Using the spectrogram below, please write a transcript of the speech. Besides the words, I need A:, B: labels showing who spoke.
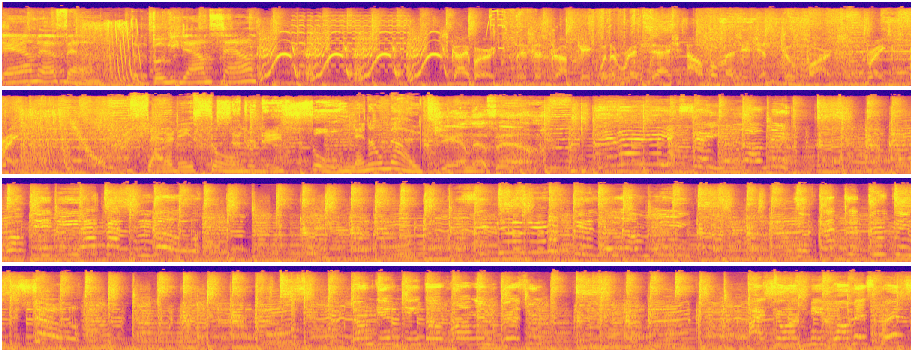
A: Jam FM. The boogie down sound.
B: Skybird, this is Dropkick with a red dash alpha message in two parts. Break, break.
A: Saturday Soul.
C: Saturday Soul.
A: Leno Muit.
D: Jam FM.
